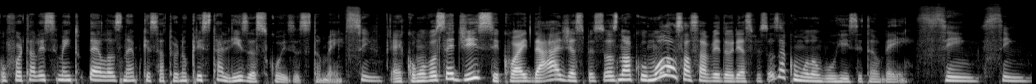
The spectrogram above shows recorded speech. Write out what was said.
o fortalecimento delas, né? Porque Saturno cristaliza as coisas também. Sim. É como você disse, com a idade as pessoas não acumulam só sabedoria, as pessoas acumulam burrice também. Sim, sim.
